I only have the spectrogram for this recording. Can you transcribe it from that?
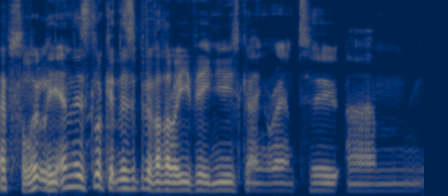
Absolutely, and there's look, there's a bit of other EV news going around too. Um,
